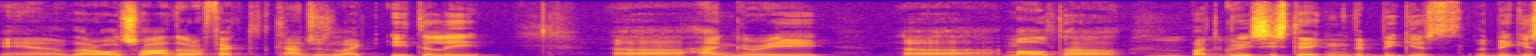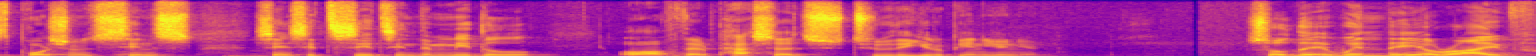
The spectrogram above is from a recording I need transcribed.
and there are also other affected countries like Italy, uh, Hungary, uh, Malta, but Greece is taking the biggest the biggest portion since since it sits in the middle of their passage to the European Union. So they, when they arrive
